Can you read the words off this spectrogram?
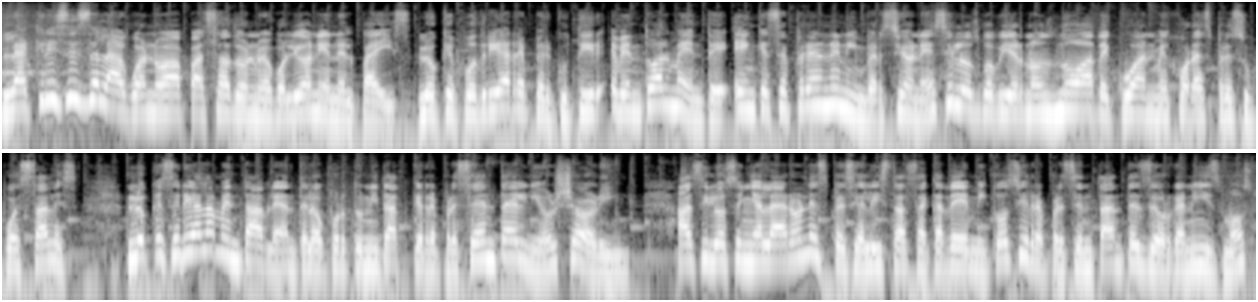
La crisis del agua no ha pasado en Nuevo León y en el país, lo que podría repercutir eventualmente en que se frenen inversiones si los gobiernos no adecuan mejoras presupuestales, lo que sería lamentable ante la oportunidad que representa el nearshoring. Así lo señalaron especialistas académicos y representantes de organismos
